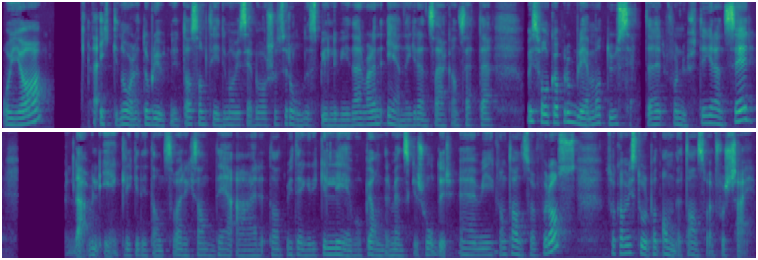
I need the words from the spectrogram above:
Og ja, det er ikke noe ålreit å bli utnytta. Samtidig må vi se på hva slags rolle spiller vi der. Hva er den ene grensa jeg kan sette? Og hvis folk har problemer med at du setter fornuftige grenser, det er vel egentlig ikke ditt ansvar. ikke sant? Det er at Vi trenger ikke leve opp i andre menneskers hoder. Eh, vi kan ta ansvar for oss, så kan vi stole på at andre tar ansvar for seg.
